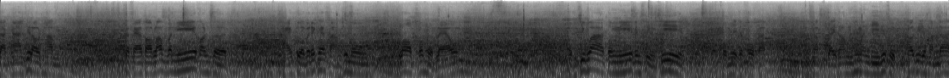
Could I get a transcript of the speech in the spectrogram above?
จากงานที่เราทำกระแสตอบรับวันนี้คอนเสิร์ตขายตั๋วไปได้แค่ 3 ชั่วโมง รอบก็หมดแล้ว ผมคิดว่าตรงนี้เป็นสิ่งที่ผมอยากจะโฟกัสนะครับอยากทำให้มันดีที่สุดเท่าที่จะทำได้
